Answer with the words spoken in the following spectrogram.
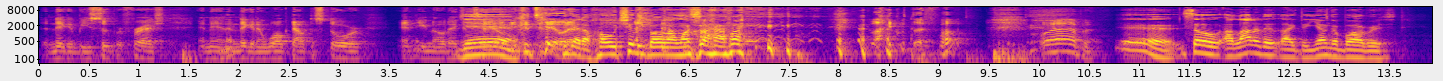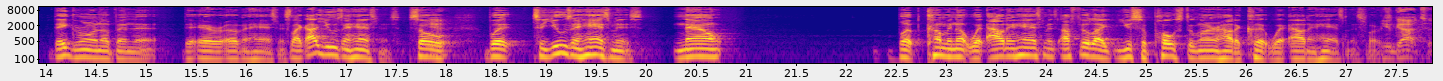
the nigga be super fresh, and then the mm-hmm. nigga then walked out the store, and you know they can yeah, tell. You can tell he that. got a whole chili bowl on one side. Like, like what the fuck? What happened? yeah. So a lot of the like the younger barbers, they growing up in the the era of enhancements. Like I use enhancements. So, Yeah. but to use enhancements now, but coming up without enhancements, I feel like you're supposed to learn how to cut without enhancements first. You got to.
